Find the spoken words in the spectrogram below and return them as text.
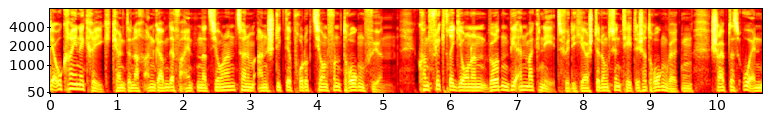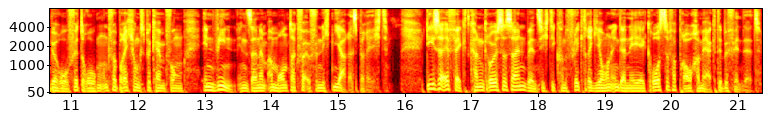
Der Ukraine-Krieg könnte nach Angaben der Vereinten Nationen zu einem Anstieg der Produktion von Drogen führen. Konfliktregionen würden wie ein Magnet für die Herstellung synthetischer Drogen wirken, schreibt das UN-Büro für Drogen- und Verbrechungsbekämpfung in Wien in seinem am Montag veröffentlichten Jahresbericht. Dieser Effekt kann größer sein, wenn sich die Konfliktregion in der Nähe großer Verbrauchermärkte befindet.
